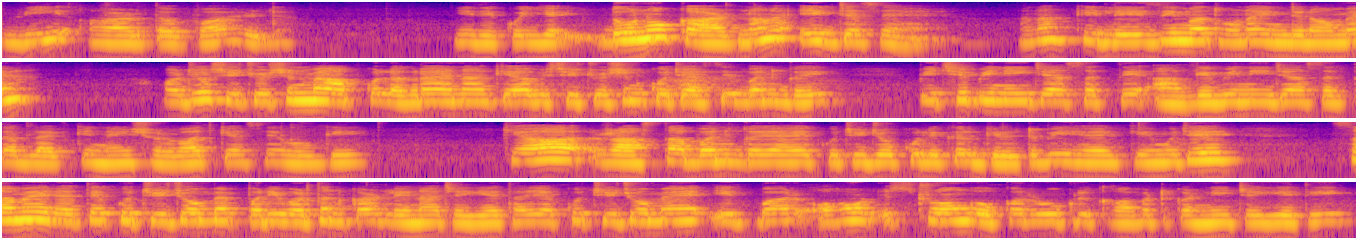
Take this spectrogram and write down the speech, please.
वी आर द वर्ल्ड ये देखो, ये दोनों कार्ड ना एक जैसे हैं, है ना? कि लेज़ी मत होना इन दिनों में। और जो सिचुएशन में आपको लग रहा है ना कि अब सिचुएशन कुछ ऐसी बन गई, पीछे भी नहीं जा सकते, आगे भी नहीं जा सकते, अब लाइफ की नई शुरुआत कैसे होगी? क्या रास्ता बन गया है कुछ चीज़ों को लेकर गिल्ट भी है कि मुझे समय रहते कुछ चीज़ों में परिवर्तन कर लेना चाहिए था या कुछ चीज़ों में एक बार और स्ट्रॉन्ग होकर रोक रुकावट करनी चाहिए थी?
